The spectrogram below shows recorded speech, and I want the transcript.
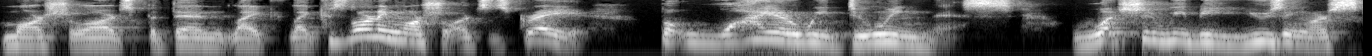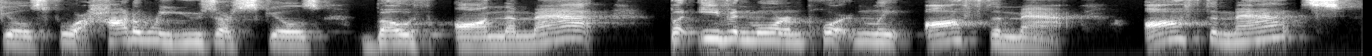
martial arts but then like like because learning martial arts is great but why are we doing this what should we be using our skills for? How do we use our skills both on the mat, but even more importantly, off the mat? Off the mats,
